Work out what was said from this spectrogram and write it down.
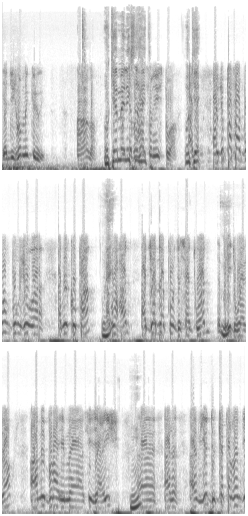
Il y a des joueurs mieux que lui. Voilà. Ok, Malik s'arrête. son histoire. Ok. Alors, alors, je passe un bon, bonjour à, à mes copains, Oui. à Mohamed, à Paul de Saint-Ouen, Mhm. Bridwella, Ami Brahim euh, Sizaïch, hmm? euh, un vieux de 90,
